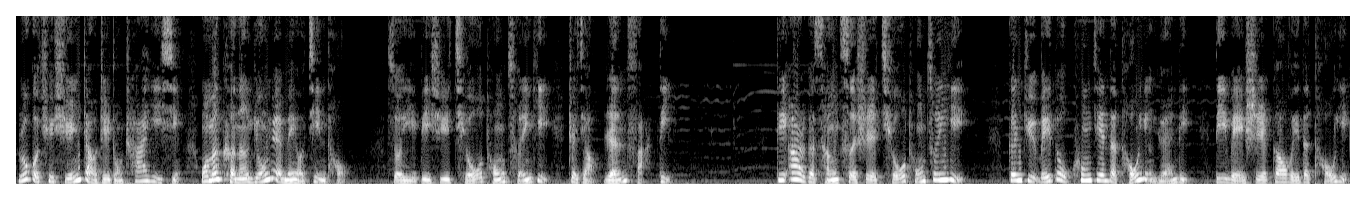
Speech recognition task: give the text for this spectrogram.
如果去寻找这种差异性，我们可能永远没有尽头。所以必须求同存异，这叫人法地。第二个层次是求同尊异，根据维度空间的投影原理，低维是高维的投影。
